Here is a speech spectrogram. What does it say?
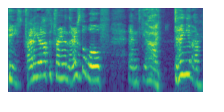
he's trying to get off the train, and there's the wolf, and God, dang it, I'm,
